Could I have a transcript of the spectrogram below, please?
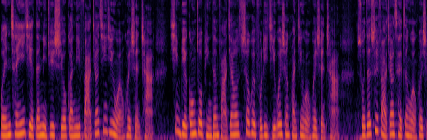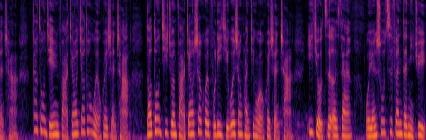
委员陈怡杰等拟具石油管理法交经济委员会审查，性别工作平等法交社会福利及卫生环境委员会审查，所得税法交财政委员会审查，大众捷运法交交通委员会审查，劳动基准法交社会福利及卫生环境委员会审查。一九至二三，委员苏志芬等拟具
